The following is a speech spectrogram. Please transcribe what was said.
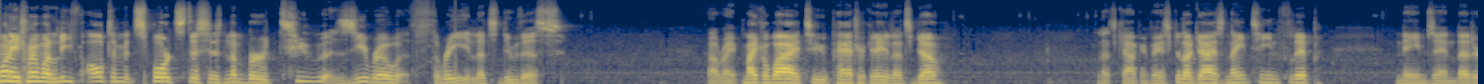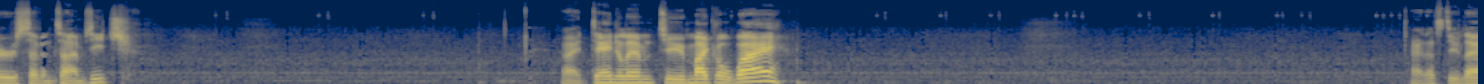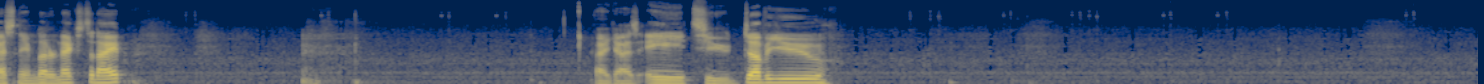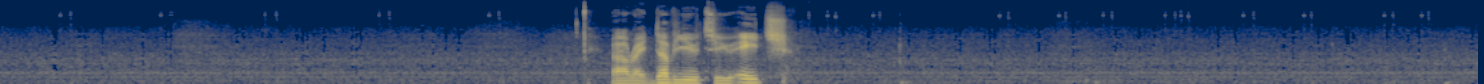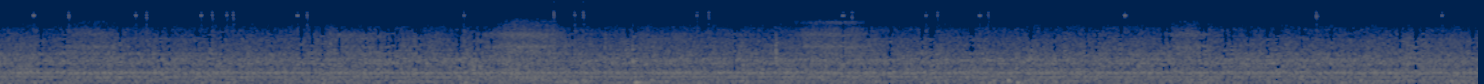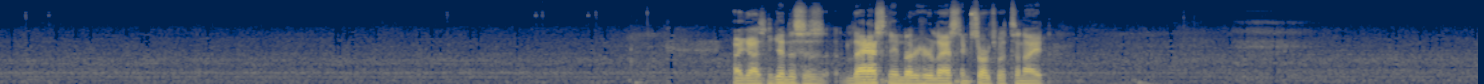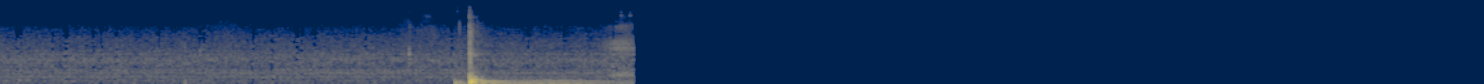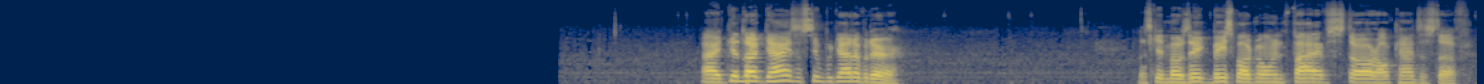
2021 Leaf Ultimate Sports. This is number 203. Let's do this. All right, Michael Y to Patrick A. Let's go. Let's copy and paste. Good luck, guys. 19 flip. Names and letters seven times each. All right, Daniel M to Michael Y. All right, let's do last name letter next tonight. All right, guys, A to W. All right, W to H. All right, guys. Again, this is last name letter here. Last name starts with tonight. All right, good luck, guys. Let's see what we got over there. Let's get Mosaic Baseball going. Five star, all kinds of stuff.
